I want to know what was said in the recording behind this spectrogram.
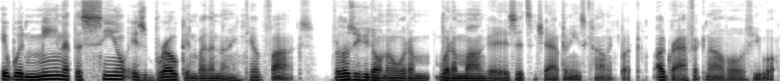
it would mean that the seal is broken by the nine tailed fox. For those of you who don't know what a, what a manga is, it's a Japanese comic book, a graphic novel, if you will.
